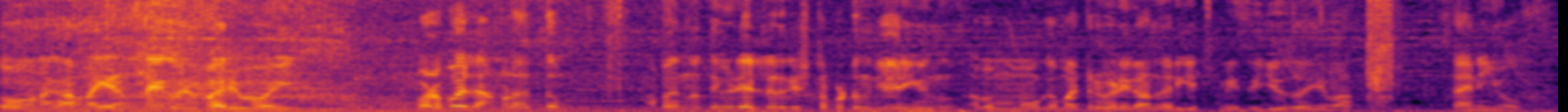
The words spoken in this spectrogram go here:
തോന്നുന്നത് കാരണം എണ്ണയൊക്കെ ഒരു പരിവായി. കുഴപ്പമില്ല നമ്മൾ എത്തും. അപ്പോൾ ഇന്നത്തെ വീഡിയോ എല്ലാവർക്കും ഇഷ്ടപ്പെട്ടെന്ന് വിചാരിക്കുന്നു. അപ്പം നമുക്ക് മറ്റൊരു വീഡിയോ കാണുന്നതായിരിക്കും. It's me Siju Sajimar signing off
